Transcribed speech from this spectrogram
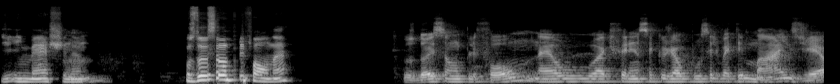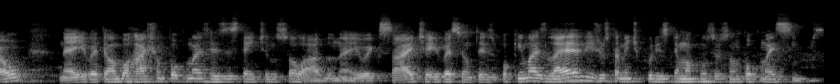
De, em mesh, né? Uhum. Os dois são Amplifon, né? Os dois são Amplifon, né? O, a diferença é que o gel Pulse ele vai ter mais gel, né? E vai ter uma borracha um pouco mais resistente no solado, né? E o Excite aí vai ser um tênis um pouquinho mais leve, justamente por isso tem uma construção um pouco mais simples.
